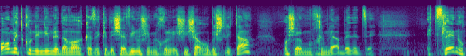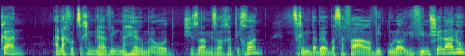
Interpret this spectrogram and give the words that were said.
או מתכוננים לדבר כזה כדי שיבינו שהם יכולים, שיישארו בשליטה, או שהם הולכים לאבד את זה. אצלנו כאן, אנחנו צריכים להבין מהר מאוד שזו המזרח התיכון, צריכים לדבר בשפה הערבית מול האויבים שלנו,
